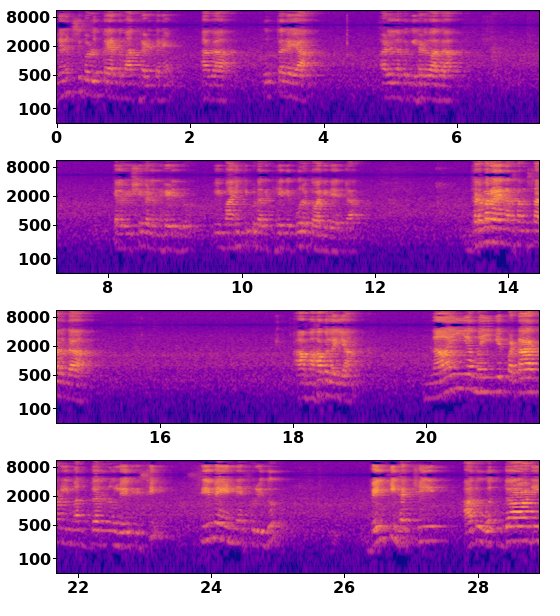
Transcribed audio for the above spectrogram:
ನೆನಪಿಸಿಕೊಳ್ಳುತ್ತಾ ಅಂತ ಮಾತು ಹೇಳ್ತೇನೆ. ಆಗ ಉತ್ತರೆಯ ಅಳಿನ ಬಗ್ಗೆ ಹೇಳುವಾಗ ಕೆಲವು ವಿಷಯಗಳನ್ನು ಹೇಳಿದ್ರು. ಈ ಮಾಹಿತಿ ಕೂಡ ಅದಕ್ಕೆ ಹೇಗೆ ಪೂರಕವಾಗಿದೆ ಅಂತ. ಧರ್ಮರಾಯನ ಸಂಸಾರದ ಆ ಮಹಾಬಲಯ್ಯ ನಾಯಿಯ ಮೈಗೆ ಪಟಾಕಿ ಮದ್ದನ್ನು ಲೇಪಿಸಿ ಸೀಮೆ ಎಣ್ಣೆ ಸುರಿದು ಬೆಂಕಿ ಹಚ್ಚಿ ಅದು ಒದ್ದಾಡಿ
